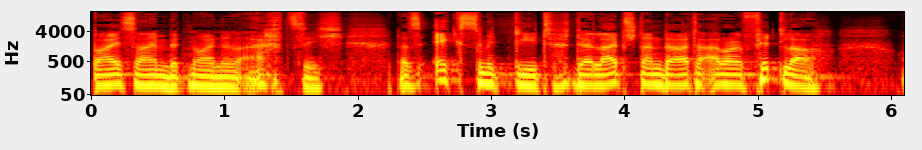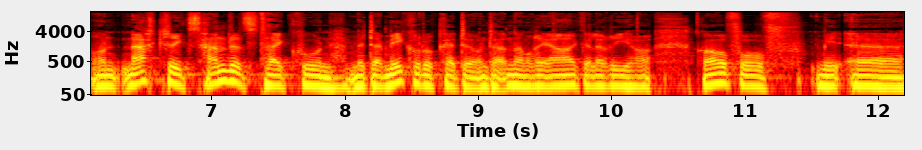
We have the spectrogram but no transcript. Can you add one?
Beisheim mit 89. Das Ex-Mitglied der Leibstandarte Adolf Hitler und Nachkriegshandelstycoon mit der Mikrodokette, unter anderem Realgalerie, Kaufhof, äh,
